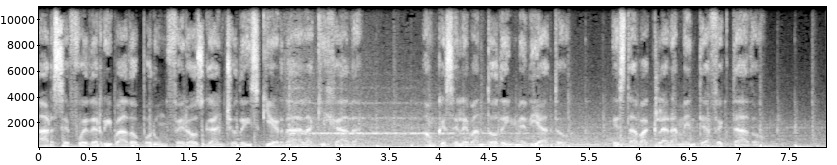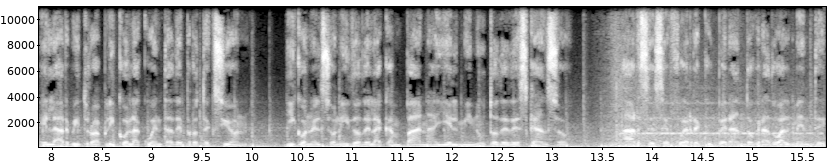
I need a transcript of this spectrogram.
Arce fue derribado por un feroz gancho de izquierda a la quijada. Aunque se levantó de inmediato, estaba claramente afectado. El árbitro aplicó la cuenta de protección y con el sonido de la campana y el minuto de descanso, Arce se fue recuperando gradualmente,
